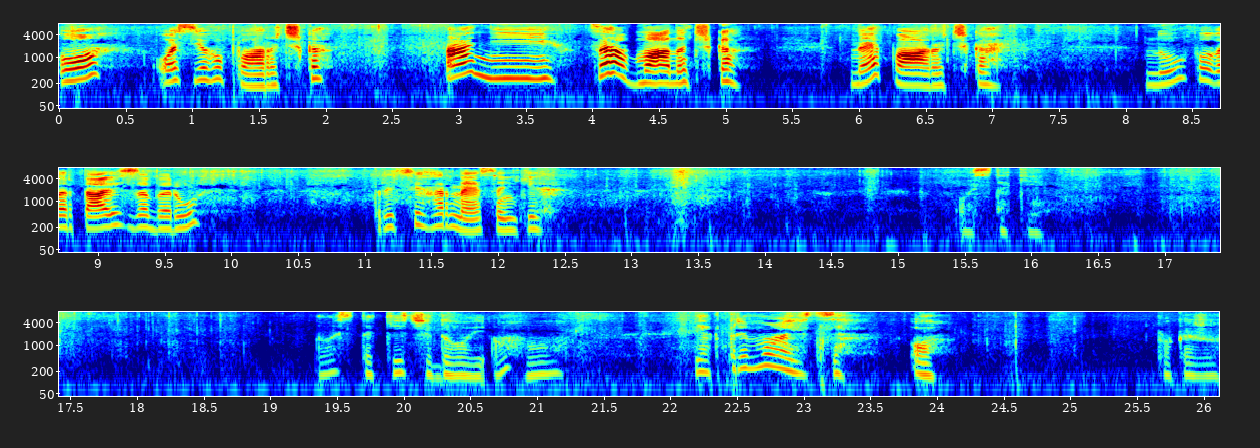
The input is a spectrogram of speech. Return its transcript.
О, ось його парочка. А ні, це обманочка. Не парочка. Ну, повертаюсь, заберу. Триці гарнесеньких. Ось такі. Ось такі чудові. Ого. Як тримаються. О. Покажу.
